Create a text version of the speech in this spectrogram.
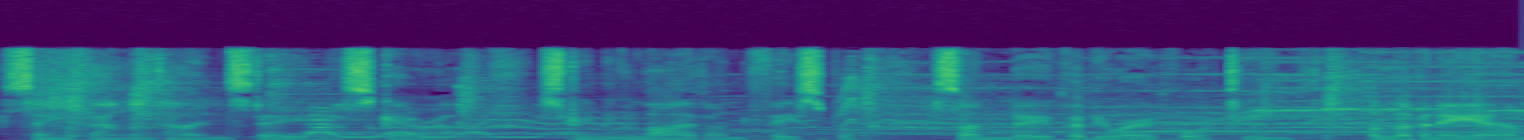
St. Valentine's Day Mascara, streaming live on Facebook, Sunday, February 14th, 11 a.m.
